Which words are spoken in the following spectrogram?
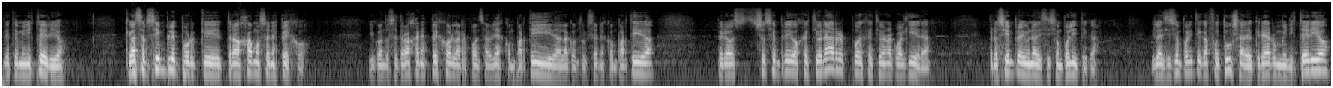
De este ministerio, que va a ser simple porque trabajamos en espejo. Y cuando se trabaja en espejo, la responsabilidad es compartida, la construcción es compartida. Pero yo siempre digo, gestionar puede gestionar cualquiera pero siempre hay una decisión política. Y la decisión política fue tuya de crear un ministerio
